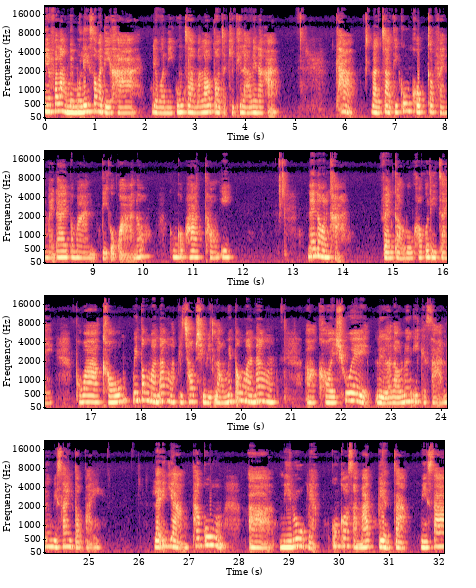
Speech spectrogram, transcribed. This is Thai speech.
เมียฝรั่งเมมโมรี่สวัสดีค่ะ เดี๋ยววันนี้กุ้งจะมาเล่าต่อจากคลิปที่แล้วเลยนะคะ ค่ะ หลังจากที่กุ้งคบกับแฟนใหม่ได้ประมาณปีกว่าๆเนาะกุ้งก็พลาดท้องอีก แน่นอนค่ะ แฟนเก่ารู้เขาก็ดีใจ เพราะว่าเขาไม่ต้องมานั่งรับผิดชอบชีวิตเราไม่ต้องมานั่งอคอยช่วยเหลือเราเรื่องเอกสารเรื่องวีซ่าอีกต่อไป และอีกอย่างถ้ากุ้งมีลูกเนี่ย กุ้งก็สามารถเปลี่ยนจากวีซ่า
